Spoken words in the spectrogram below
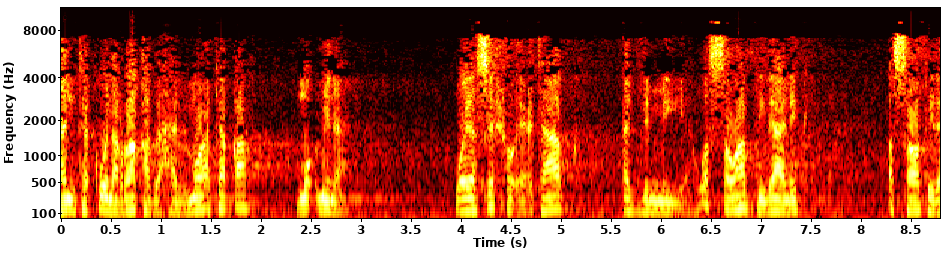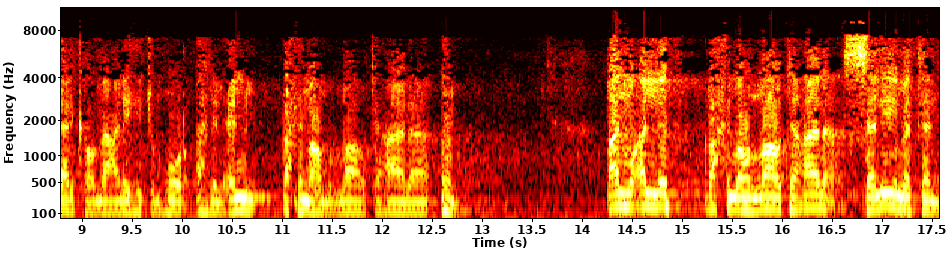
أن تكون الرقبة المعتقة مؤمنة ويصح اعتاق الذمية والصواب في ذلك الصواب في ذلك وما عليه جمهور أهل العلم رحمهم الله تعالى. قال المؤلف رحمه الله تعالى سليمة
